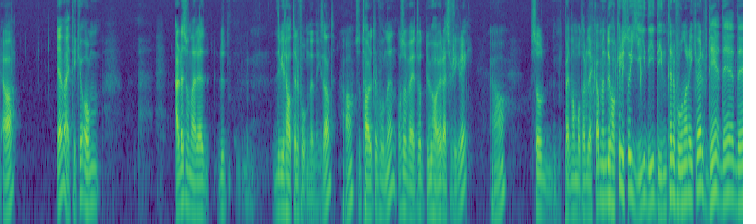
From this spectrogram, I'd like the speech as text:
Ja Jeg vet ikke om Er det sånn der du, De vil ha telefonen din, ikke sant? Ja, Så tar du telefonen din Og så vet du at du har jo reiseforsikring ja. Så på en eller annen måte har du dekket Men du har ikke lyst til å gi de din telefon allikevel for det, det, det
